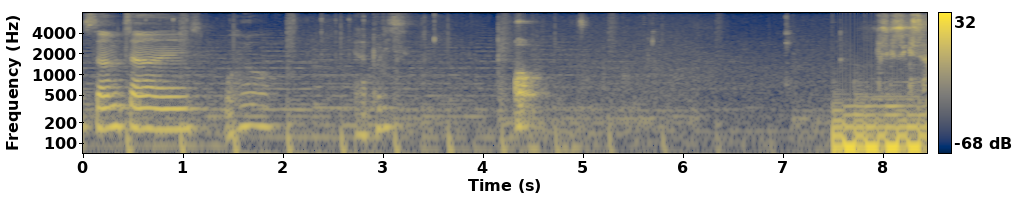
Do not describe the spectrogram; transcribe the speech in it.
Sometimes. Oh, y a la police. Oh Qu'est-ce que c'est que ça?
